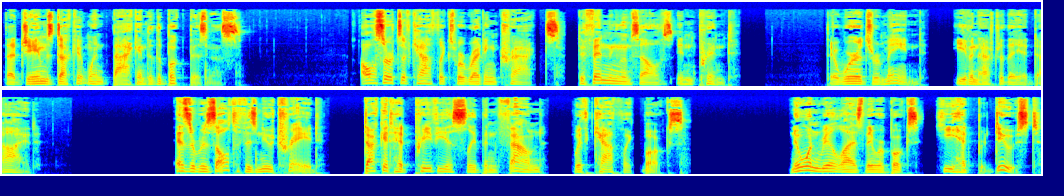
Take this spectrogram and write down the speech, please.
that James Duckett went back into the book business. All sorts of Catholics were writing tracts, defending themselves in print. Their words remained even after they had died. As a result of his new trade, Duckett had previously been found with Catholic books. No one realized they were books he had produced,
